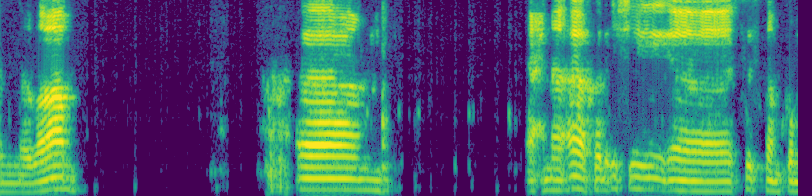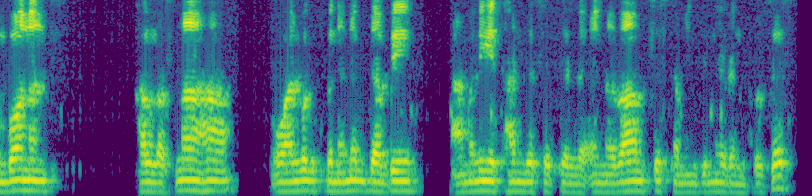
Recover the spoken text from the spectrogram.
النظام. إحنا آخر إشي system components خلصناها والوقت بدنا نبدأ بعملية هندسة النظام System Engineering Process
